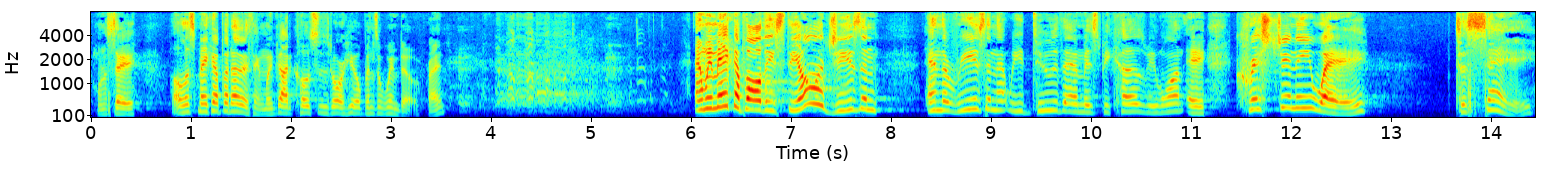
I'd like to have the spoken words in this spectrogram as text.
I want to say, Oh, let's make up another thing. When God closes the door, he opens a window, right? and we make up all these theologies, and, and the reason that we do them is because we want a Christiany way to say,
